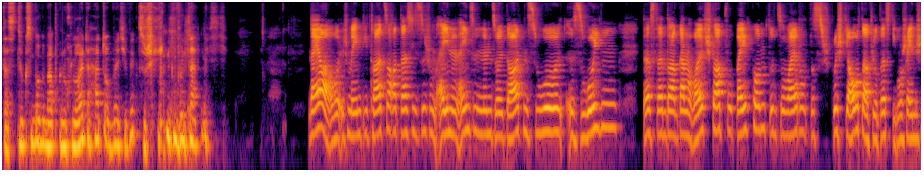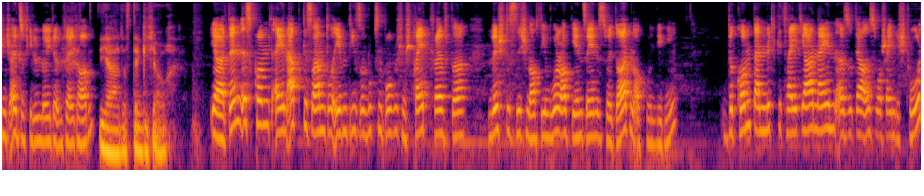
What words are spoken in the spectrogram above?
dass Luxemburg überhaupt genug Leute hat, um welche wegzuschicken, wundert mich. Naja, aber ich meine, die Tatsache, dass sie sich um einen einzelnen Soldaten so äh, sorgen, dass dann der Generalstab vorbeikommt und so weiter, das spricht ja auch dafür, dass die wahrscheinlich nicht allzu viele Leute im Feld haben. Ja, das denke ich auch. Ja, denn es kommt ein Abgesandter eben dieser luxemburgischen Streitkräfte, möchte sich nach dem Wohlergehen seines Soldaten erkundigen, bekommt dann mitgeteilt, ja, nein, also der ist wahrscheinlich tot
